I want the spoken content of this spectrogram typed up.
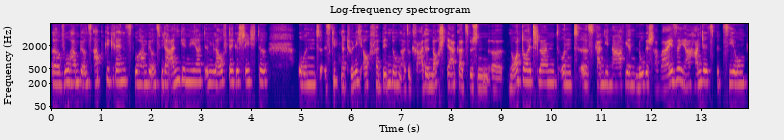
äh, wo haben wir uns abgegrenzt, wo haben wir uns wieder angenähert im Lauf der Geschichte und es gibt natürlich auch Verbindungen, also gerade noch stärker zwischen äh, Norddeutschland und äh, Skandinavien, logischerweise, ja, Handelsbeziehungen,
